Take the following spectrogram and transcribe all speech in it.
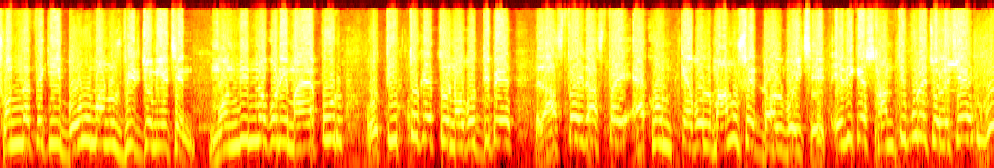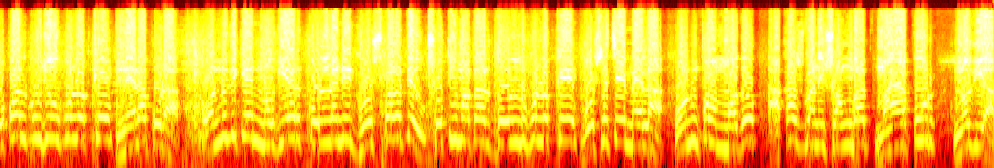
সন্ধ্যা থেকেই বহু মানুষ ভিড় জমিয়েছেন। মন্দির নগরী মায়াপুর ও তীর্থক্ষেত্র নবদ্বীপের রাস্তায় রাস্তায় এখন কেবল মানুষের দল বইছে। এদিকে শান্তিপুরে চলেছে গোপাল পুজো উপলক্ষে নেড়াপোড়া। অন্যদিকে নদিয়ার কল্যাণীর ঘোষপাড়াতেও সতী মাতার দোল উপলক্ষে বসেছে মেলা। অনুপম মদক, আকাশবাণী সংবাদ, মায়াপুর, নদিয়া।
